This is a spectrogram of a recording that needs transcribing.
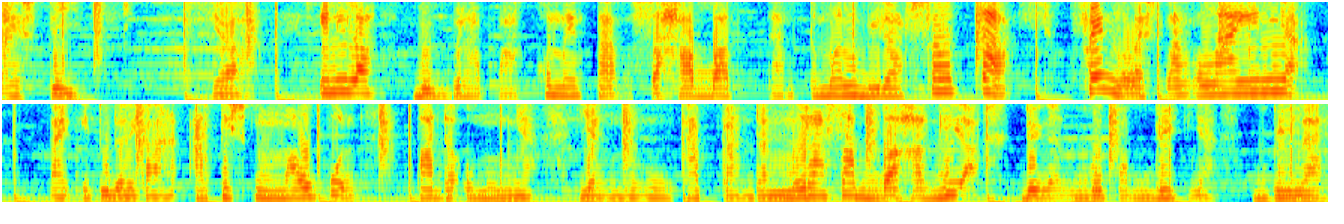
Lesti. Ya, inilah beberapa komentar sahabat dan teman Bilar serta fan Leslar lainnya baik itu dari kalangan artis maupun pada umumnya yang mengungkapkan dan merasa bahagia dengan go publiknya Bilar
